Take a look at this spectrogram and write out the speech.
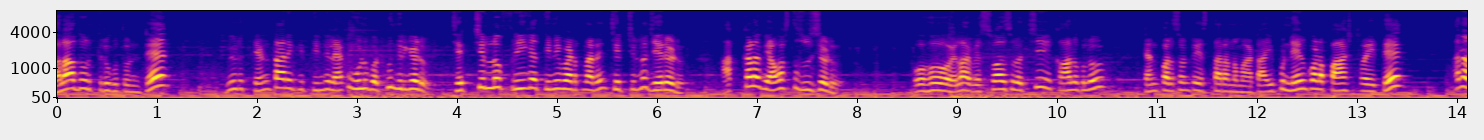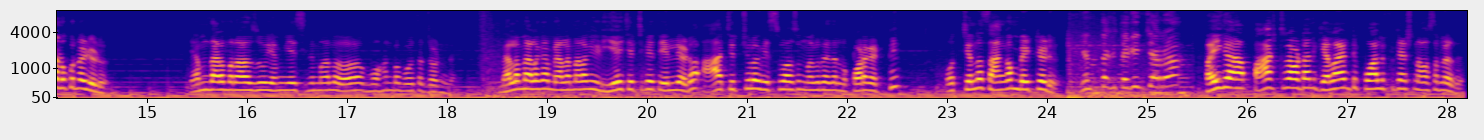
బలాదూరు తిరుగుతుంటే వీడు తినటానికి తిండి లేక ఊళ్ళు పట్టుకుని తిరిగాడు. చర్చిల్లో ఫ్రీగా తిని పెడుతున్నారని చర్చిల్లో చేరాడు. అక్కడ వ్యవస్థ చూశాడు. ఓహో ఇలా విశ్వాసులు వచ్చి కానుకలు టెన్ పర్సెంట్ ఇస్తారన్నమాట. ఇప్పుడు నేను కూడా పాస్టర్ అయితే అని అనుకున్నాడు వీడు. ఎం ధర్మరాజు ఎంఏ సినిమాలో మోహన్ బాబు అవుతాడు చూడండి. మెల్లమెల్లగా మెల్లమెల్లగా వీడు ఏ చర్చికి అయితే వెళ్ళాడో ఆ చర్చిలో విశ్వాసం నలుగురు కూడగట్టి ఒక చిన్న సంఘం పెట్టాడు. ఎంతకి తెగించారా? పైగా పాస్టర్ అవడానికి ఎలాంటి క్వాలిఫికేషన్ అవసరం లేదు.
